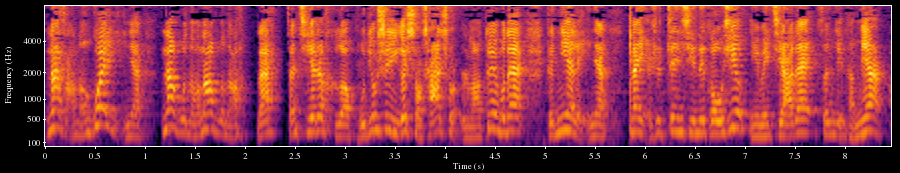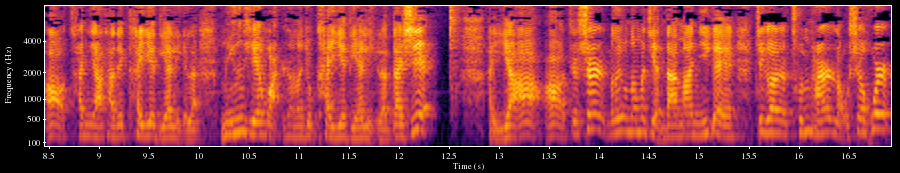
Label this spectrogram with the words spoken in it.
那咋能怪你呢？那不能，那不能。来，咱接着喝，不就是一个小插曲吗？对不对？这聂磊呢，那也是真心的高兴，因为家代真给他面啊，参加他的开业典礼了。明天晚上呢，就开业典礼了。但是。”哎呀啊！这事儿能有那么简单吗？你给这个纯牌老社会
